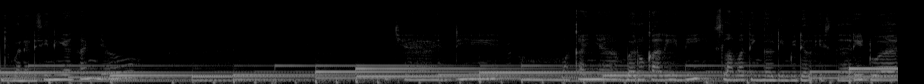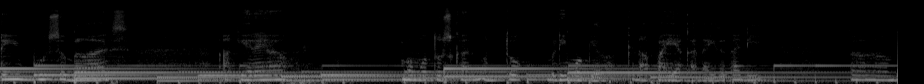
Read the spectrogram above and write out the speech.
Gimana di sini ya kan jauh selama tinggal di Middle East dari 2011 akhirnya memutuskan untuk beli mobil. Kenapa ya? Karena itu tadi um,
